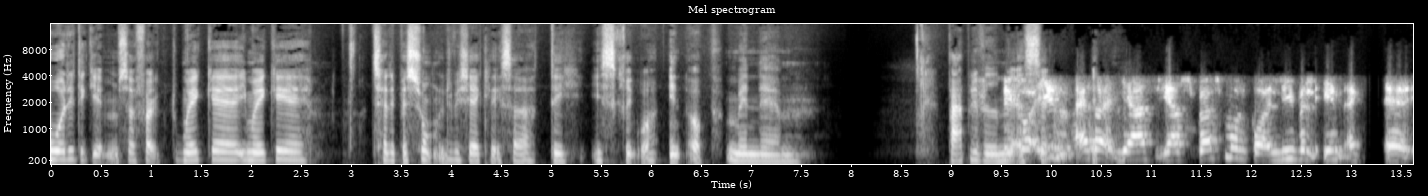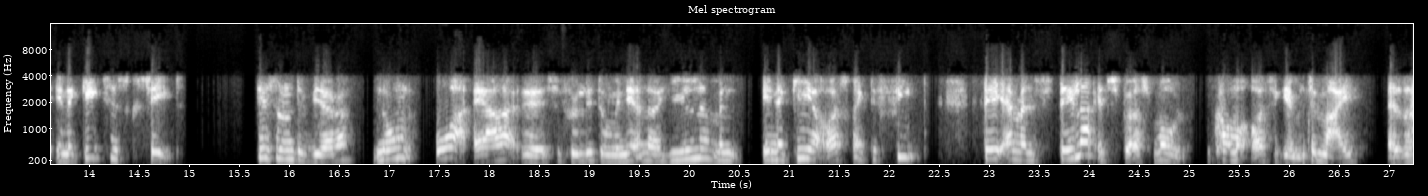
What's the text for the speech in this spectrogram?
hurtigt igennem, så folk, du må ikke, øh, I må ikke øh, tage det personligt, hvis jeg ikke læser det, I skriver ind op. Men øh, bare blive ved med det at sætte... Ind, altså, jeres, jeres spørgsmål går alligevel ind af, af energetisk set. Det er sådan, det virker. Nogle ord er øh, selvfølgelig dominerende og helende, men energi er også rigtig fint. Det, at man stiller et spørgsmål, kommer også igennem til mig, altså,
